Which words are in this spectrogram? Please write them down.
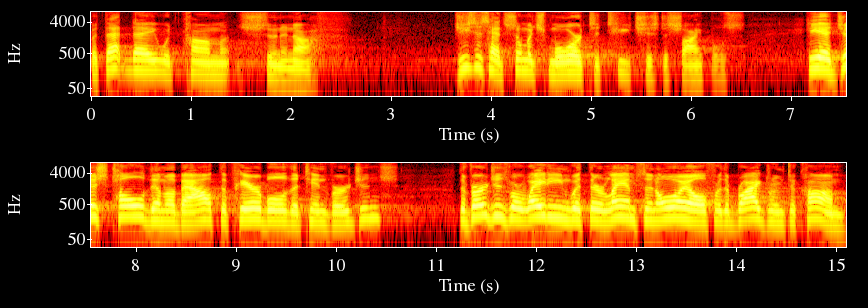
But that day would come soon enough. Jesus had so much more to teach his disciples. He had just told them about the parable of the ten virgins. The virgins were waiting with their lamps and oil for the bridegroom to come,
